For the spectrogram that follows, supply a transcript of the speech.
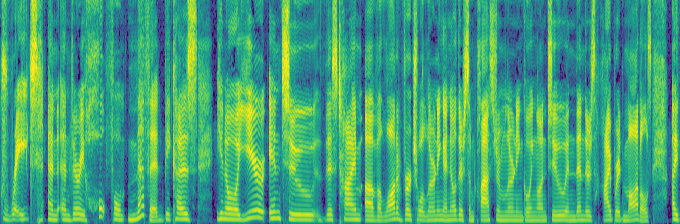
great and and very hopeful method because you know a year into this time of a lot of virtual learning i know there's some classroom learning going on too and then there's hybrid models. I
